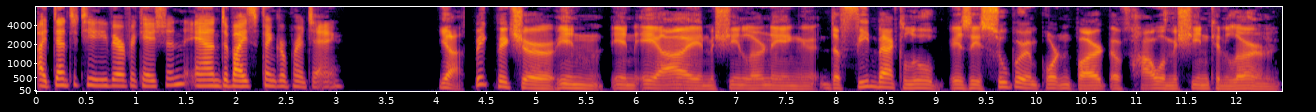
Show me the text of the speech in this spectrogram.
identity verification and device fingerprinting. Yeah, big picture in in AI and machine learning, the feedback loop is a super important part of how a machine can learn,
